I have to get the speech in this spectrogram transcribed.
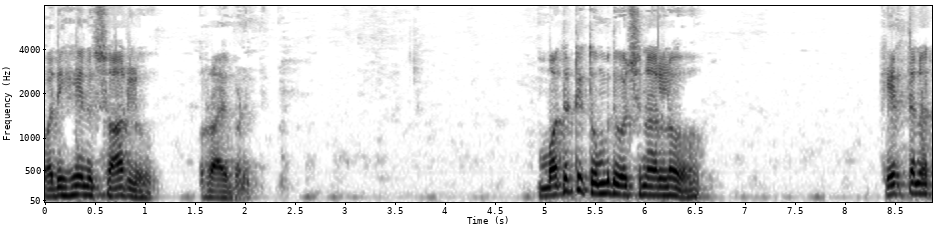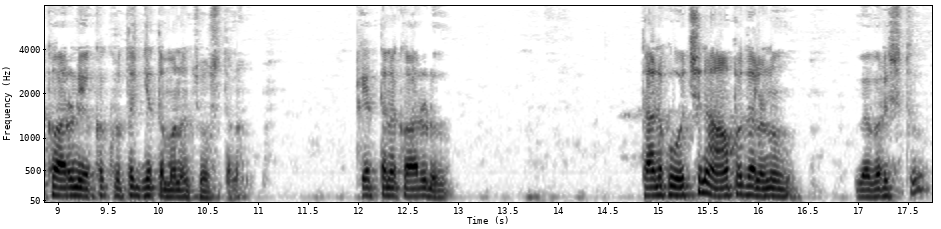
పదిహేను సార్లు రాయబడింది మొదటి తొమ్మిది వచనాల్లో కీర్తనకారుని యొక్క కృతజ్ఞత మనం చూస్తున్నాం. కీర్తనకారుడు తనకు వచ్చిన ఆపదలను వివరిస్తూ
